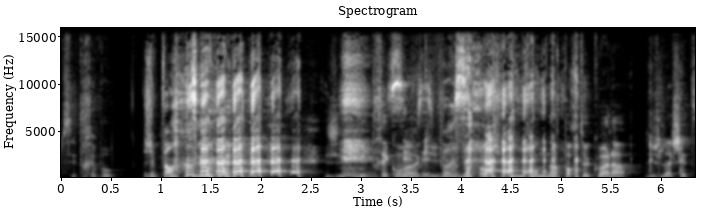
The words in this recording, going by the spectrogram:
C'est très beau. Je pense. J'étais très convaincu. pour ça. Je pense que tu peux me vendre n'importe quoi là, je l'achète.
